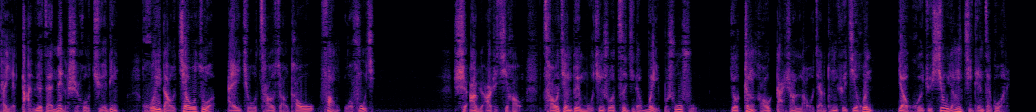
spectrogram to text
他也大约在那个时候决定回到焦作，哀求曹小涛放过父亲。十二月二十七号，曹倩对母亲说自己的胃不舒服。又正好赶上老家的同学结婚，要回去休养几天再过来。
